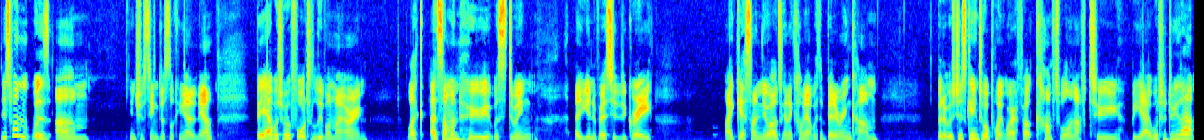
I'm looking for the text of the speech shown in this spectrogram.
This one was um, interesting just looking at it now. Be able to afford to live on my own. Like, as someone who was doing a university degree, I guess I knew I was going to come out with a better income. But it was just getting to a point where I felt comfortable enough to be able to do that.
